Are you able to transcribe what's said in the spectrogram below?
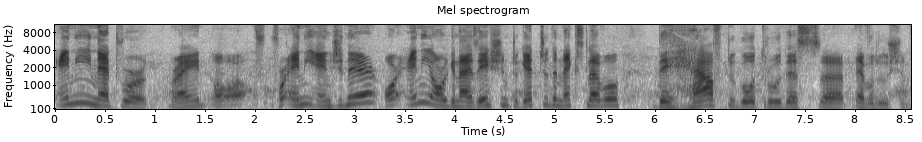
any network, right, or for any engineer or any organization to get to the next level, they have to go through this uh, evolution.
